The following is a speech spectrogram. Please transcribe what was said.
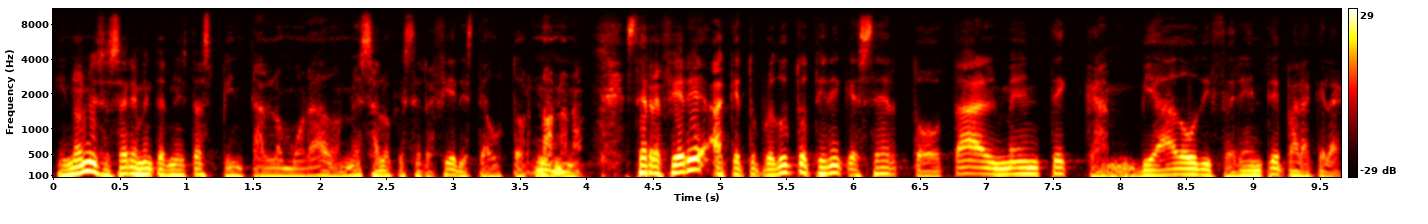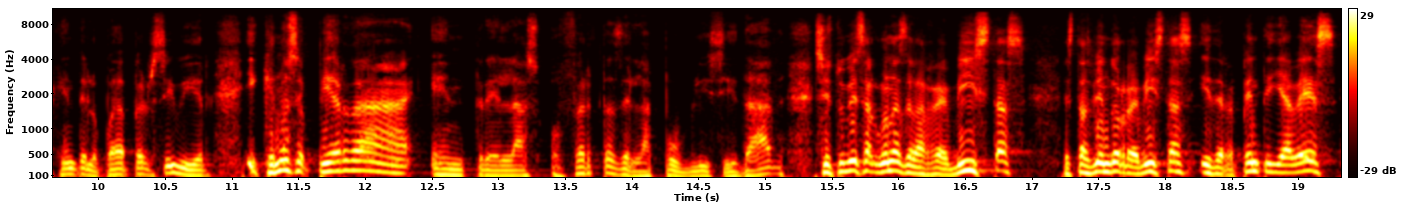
Y no necesariamente necesitas pintarlo morado, no es a lo que se refiere este autor. No, no, no. Se refiere a que tu producto tiene que ser totalmente cambiado, diferente, para que la gente lo pueda percibir y que no se pierda entre las ofertas de la publicidad. Si tú ves algunas de las revistas, estás viendo revistas y de repente ya ves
